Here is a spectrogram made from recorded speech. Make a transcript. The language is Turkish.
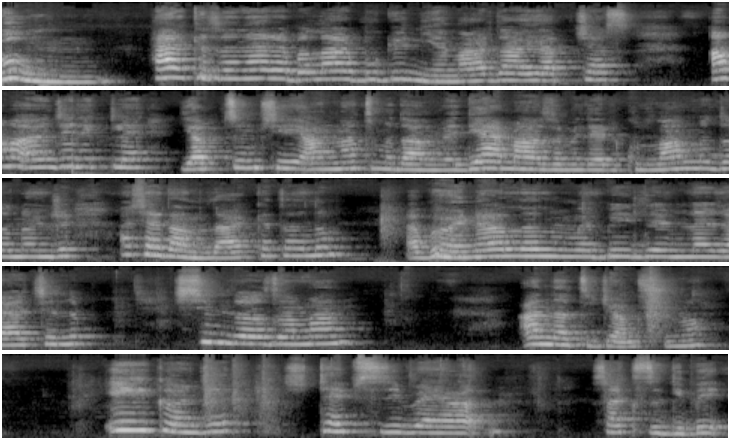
Bum. Herkese merhabalar. Bugün yanardağ yapacağız. Ama öncelikle yaptığım şeyi anlatmadan ve diğer malzemeleri kullanmadan önce aşağıdan like atalım, abone olalım ve bildirimleri açalım. Şimdi o zaman anlatacağım şunu. İlk önce tepsi veya saksı gibi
